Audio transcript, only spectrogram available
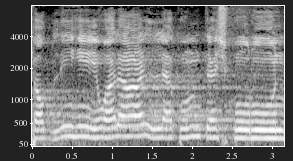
فضله ولعلكم تشكرون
